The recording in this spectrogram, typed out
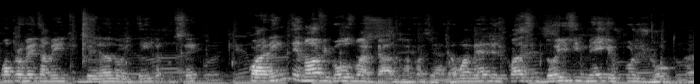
um aproveitamento beirando 80%, 49 gols marcados, rapaziada. É uma média de quase 2,5 por jogo, né?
